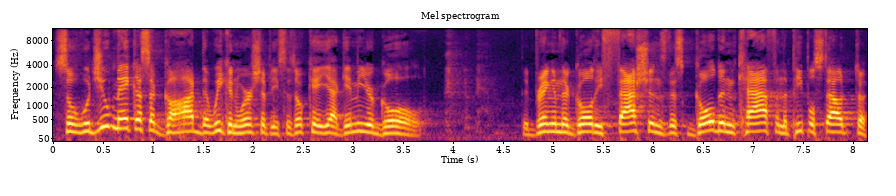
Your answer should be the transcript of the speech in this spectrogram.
so would you make us a God that we can worship? And he says, Okay, yeah, give me your gold. They bring him their gold. He fashions this golden calf, and the people start to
